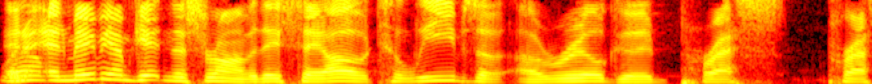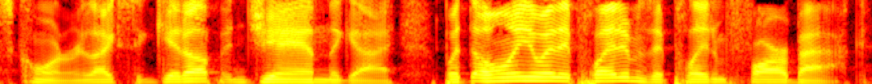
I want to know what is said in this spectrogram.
And, Well- and maybe I'm getting this wrong, but they say, "Oh, Talib's a, a real good press press corner. He likes to get up and jam the guy." But the only way they played him is they played him far back.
